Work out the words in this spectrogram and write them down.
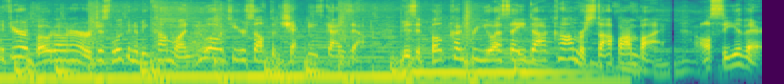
If you're a boat owner or just looking to become one, you owe it to yourself to check these guys out. Visit BoatCountryUSA.com or stop on by. I'll see you there.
